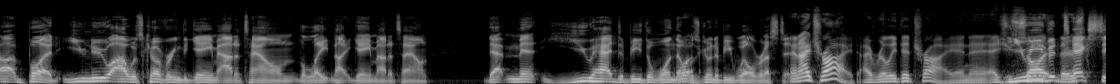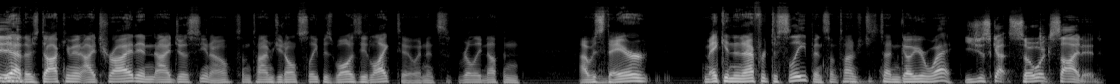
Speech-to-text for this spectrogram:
Uh, Bud, you knew I was covering the game out of town, the late night game out of town that meant you had to be the one that well, was going to be well rested. And I tried. I really did try. And uh, as you, you saw, even texted. Yeah, there's document. I tried, and I just, you know, sometimes you don't sleep as well as you'd like to, and it's really nothing. I was there making an effort to sleep, and sometimes it just doesn't go your way. You just got so excited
